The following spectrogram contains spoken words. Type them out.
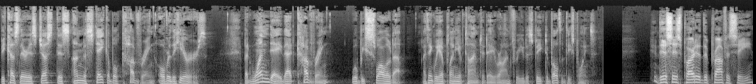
because there is just this unmistakable covering over the hearers. But one day that covering will be swallowed up. I think we have plenty of time today, Ron, for you to speak to both of these points. This is part of the prophecy,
